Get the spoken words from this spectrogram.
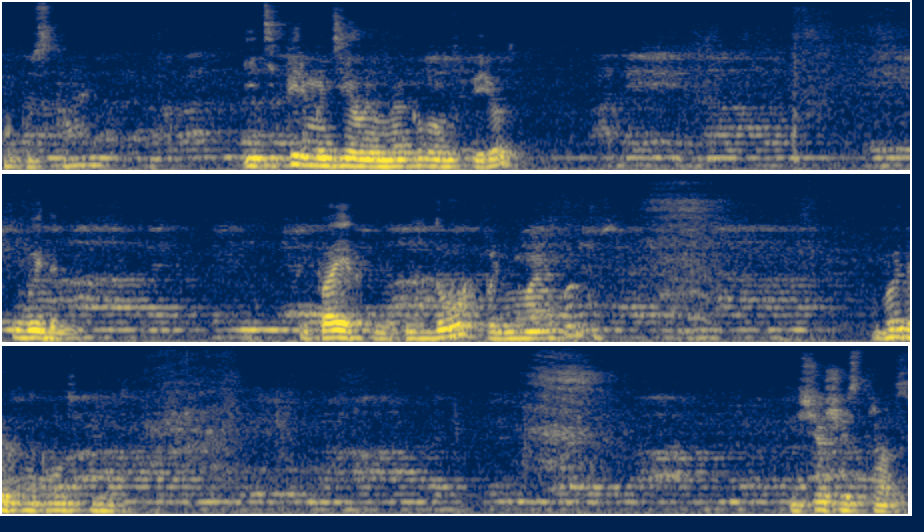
Опускаем. И теперь мы делаем наклон вперед. Выдох. И поехали. Вдох, поднимаем корпус. Выдох, наклон вперед. Еще шесть раз.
